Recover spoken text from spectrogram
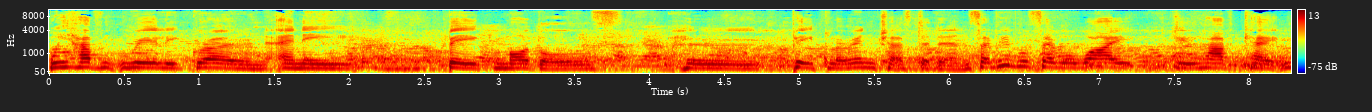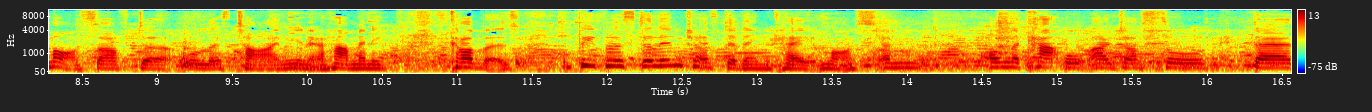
we haven't really grown any big models who people are interested in. So people say, well, why do you have Kate Moss after all this time? You know, how many covers? Well, people are still interested in Kate Moss. And on the catwalk I just saw, there,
